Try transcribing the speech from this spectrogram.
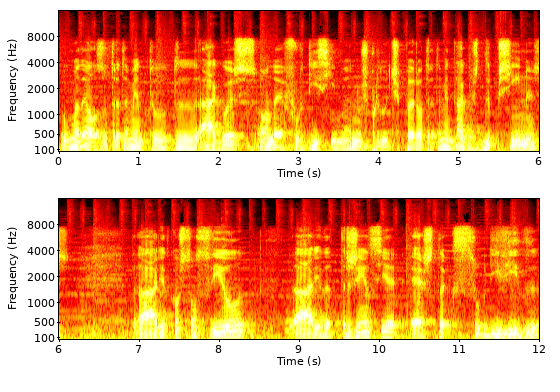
Uma delas o tratamento de águas, onde é fortíssima nos produtos para o tratamento de águas de piscinas a área de construção civil, a área da detergência, esta que se subdivide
